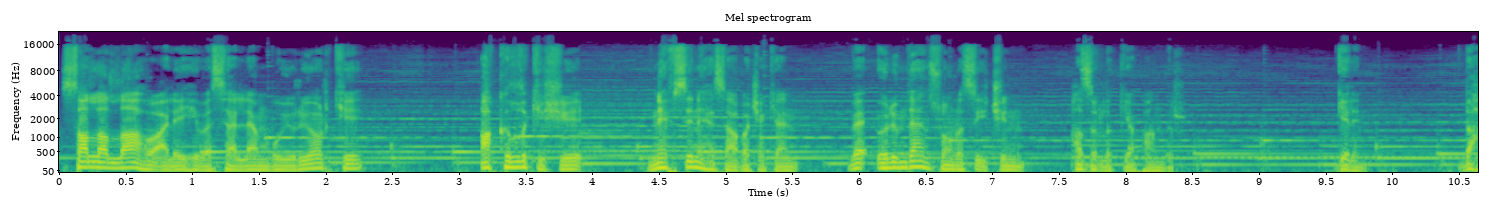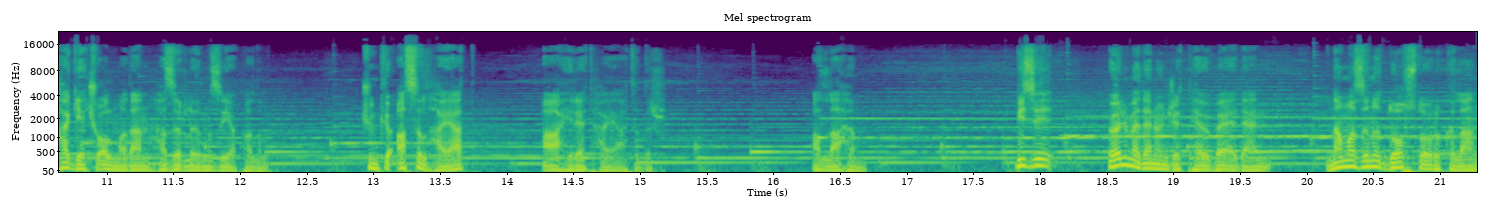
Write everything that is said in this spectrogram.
sallallahu aleyhi ve sellem buyuruyor ki, akıllı kişi nefsini hesaba çeken ve ölümden sonrası için hazırlık yapandır. Gelin, daha geç olmadan hazırlığımızı yapalım. Çünkü asıl hayat ahiret hayatıdır. Allah'ım, bizi ölmeden önce tevbe eden, namazını dosdoğru kılan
